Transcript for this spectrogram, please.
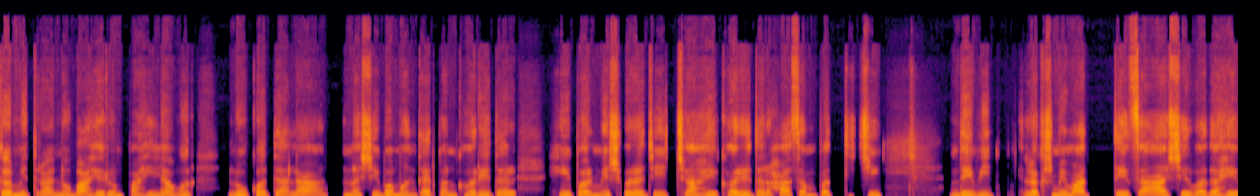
तर मित्रांनो बाहेरून पाहिल्यावर लोक त्याला नशीब म्हणतात पण खरे तर ही परमेश्वराची इच्छा आहे. खरे तर हा संपत्तीची देवी लक्ष्मी मात तिचा आशीर्वाद आहे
